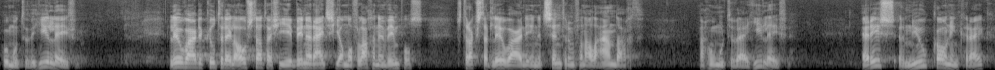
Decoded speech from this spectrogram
Hoe moeten we hier leven? Leeuwarden, culturele hoofdstad. Als je hier binnen rijdt, zie je allemaal vlaggen en wimpels. Straks staat Leeuwarden in het centrum van alle aandacht. Maar hoe moeten wij hier leven? Er is een nieuw koninkrijk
